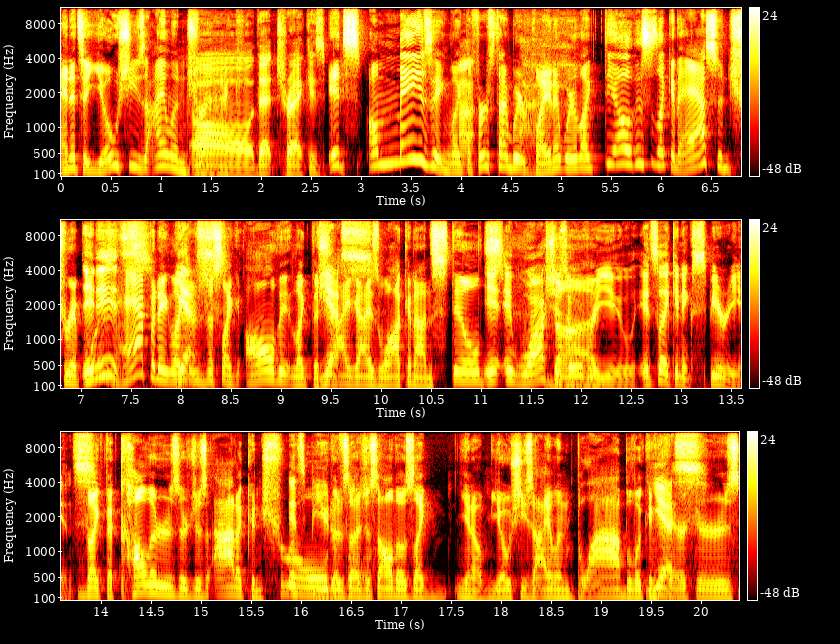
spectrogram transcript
And it's a Yoshi's Island track. Oh, that track is It's amazing. Like the first time we were playing it, we were like, "Yo, this is like an acid trip. What It is is. happening?" Like there's just like all the like the shy Yes. guys walking on stilts. it, it washes The- over you. It's like an experience. like the colors are just out of control. It's There's beautiful. uh, just all those like you know Yoshi's Island blob looking Yes. characters.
